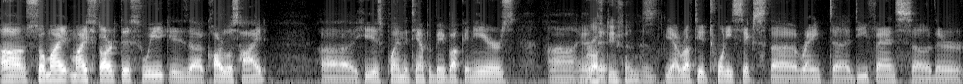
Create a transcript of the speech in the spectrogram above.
Um, so my my start this week is uh, Carlos Hyde. Uh, he is playing the Tampa Bay Buccaneers. Uh, and Rough the- defense. Yeah, rough did twenty sixth uh, ranked uh, defense, so they're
